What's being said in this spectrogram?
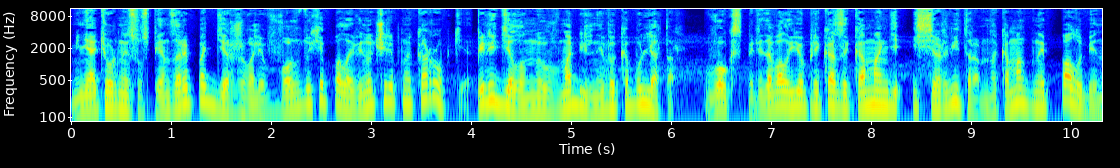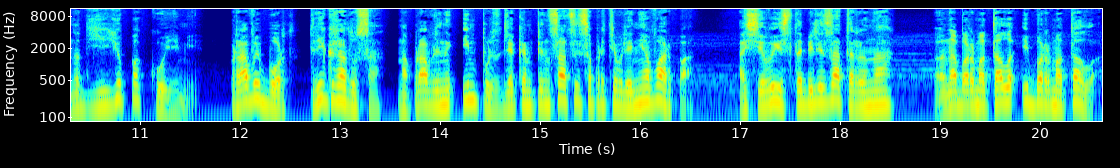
Миниатюрные суспензоры поддерживали в воздухе половину черепной коробки, переделанную в мобильный вокабулятор. Вокс передавал ее приказы команде и сервиторам на командной палубе над ее покоями. Правый борт, 3 градуса, направленный импульс для компенсации сопротивления варпа. Осевые стабилизаторы на... Она бормотала и бормотала,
